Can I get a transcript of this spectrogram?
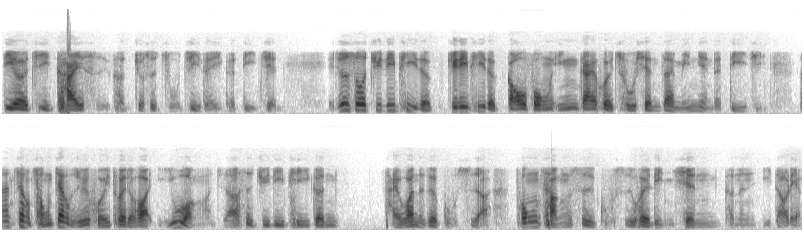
第二季开始，可就是逐季的一个递减。也就是说，GDP 的 GDP 的高峰应该会出现在明年的第一季。那这样从这样子去回推的话，以往啊，只要是 GDP 跟台湾的这个股市啊，通常是股市会领先可能一到两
